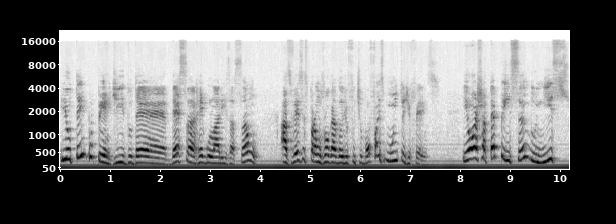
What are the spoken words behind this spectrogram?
E o tempo perdido de, dessa regularização, às vezes para um jogador de futebol faz muita diferença. E eu acho até pensando nisso,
